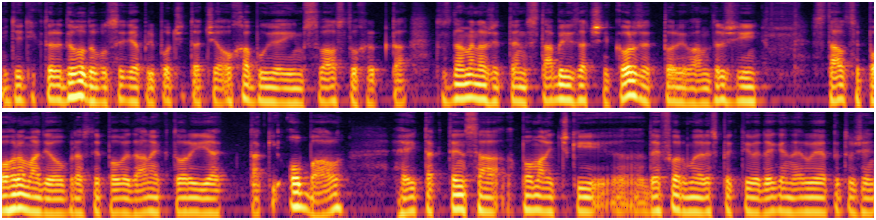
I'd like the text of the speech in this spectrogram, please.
deti, ktoré dlhodobo sedia pri počítači a ochabuje im svalstvo chrbta. To znamená, že ten stabilizačný korzet, ktorý vám drží stavce pohromade obrazne povedané, ktorý je taký obal, hej, tak ten sa pomaličky e, deformuje, respektíve degeneruje, pretože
